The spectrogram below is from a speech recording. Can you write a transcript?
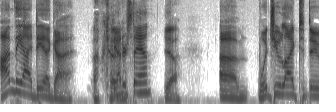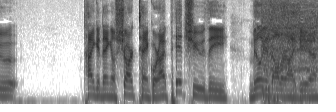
I'm the idea guy. Okay. Do you understand? Yeah. Um, would you like to do Tiger Daniel Shark Tank, where I pitch you the million dollar idea,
